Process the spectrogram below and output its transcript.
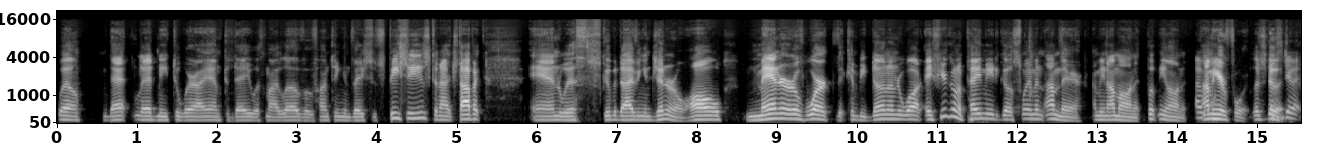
Well, that led me to where I am today with my love of hunting invasive species, tonight's topic, and with scuba diving in general. All manner of work that can be done underwater. If you're going to pay me to go swimming, I'm there. I mean, I'm on it. Put me on it. I'm here for it. Let's do it. Let's do it.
